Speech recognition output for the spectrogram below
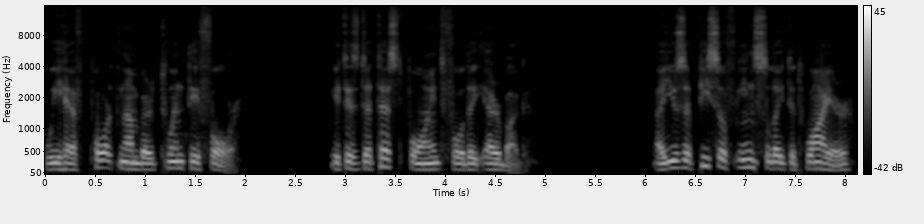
we have port number 24. It is the test point for the airbag. I use a piece of insulated wire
